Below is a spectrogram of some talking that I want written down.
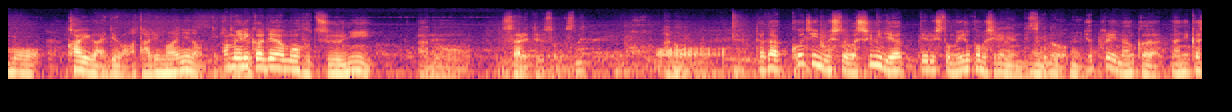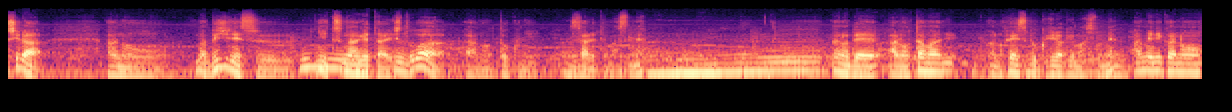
ん。もう海外では当たり前になってきてる。アメリカではもう普通にあのされてるそうですね。あ。のただ個人の人が趣味でやってる人もいるかもしれないんですけど、うん。うん。やっぱりなんか何かしらあの、まあ、ビジネスにつなげたい人は、あの特にされてますね。なのであのたまにあの Facebook 開けますとね、アメリカの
